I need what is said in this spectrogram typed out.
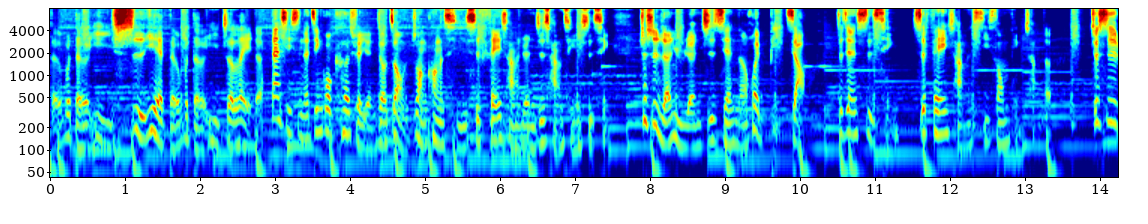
得不得意、事业得不得意这类的。但其实呢，经过科学研究，这种状况其实是非常人之常情的事情，就是人与人之间呢会比较这件事情是非常稀松平常的。就是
